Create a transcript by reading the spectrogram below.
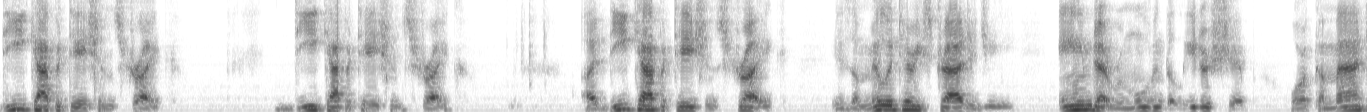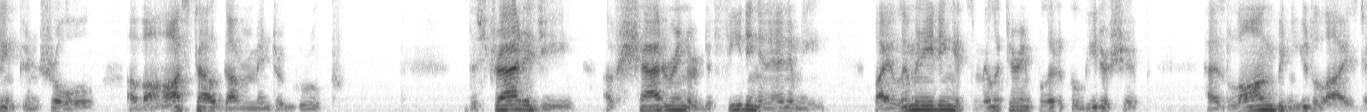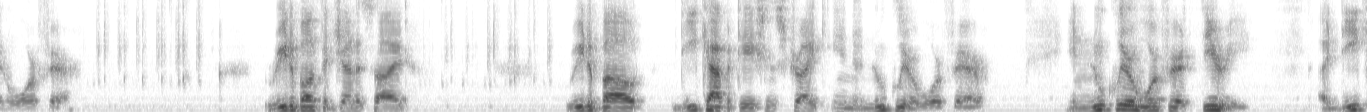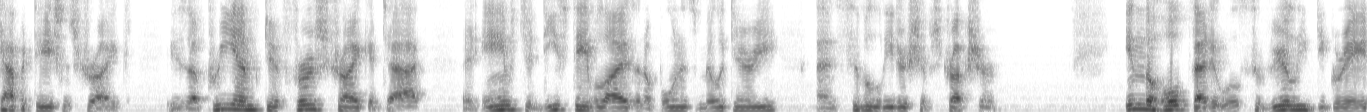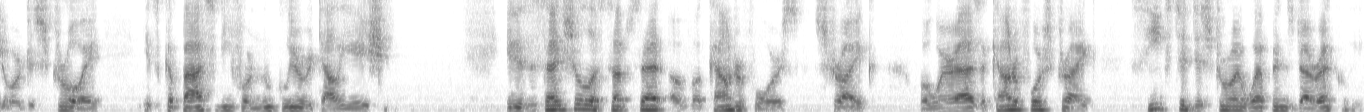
Decapitation strike. Decapitation strike. A decapitation strike is a military strategy aimed at removing the leadership or command and control of a hostile government or group. The strategy of shattering or defeating an enemy by eliminating its military and political leadership has long been utilized in warfare read about the genocide, read about decapitation strike in nuclear warfare. In nuclear warfare theory, a decapitation strike is a preemptive first strike attack that aims to destabilize an opponent's military and civil leadership structure in the hope that it will severely degrade or destroy its capacity for nuclear retaliation. It is essentially a subset of a counterforce strike, but whereas a counterforce strike seeks to destroy weapons directly,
